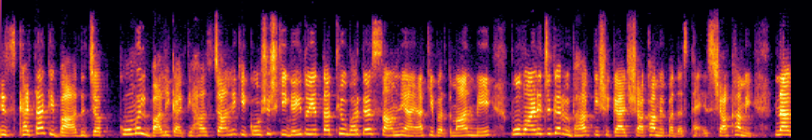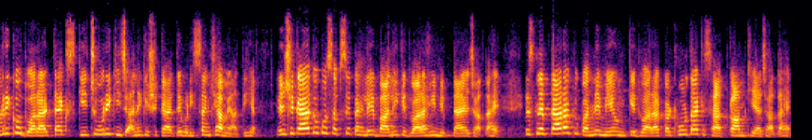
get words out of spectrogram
इस घटना के बाद जब कोमल बाली का इतिहास जानने की कोशिश की गई तो ये तथ्य उभर कर सामने आया कि वर्तमान में वो वाणिज्यकर विभाग की शिकायत शाखा में पदस्थ हैं। इस शाखा में नागरिकों द्वारा टैक्स की, चोरी की जाने की शिकायतें बड़ी संख्या में आती है। इन शिकायतों को सबसे पहले बाली के द्वारा ही निपटाया जाता है। इस निपटारा को करने में उनके द्वारा कठोरता के साथ काम किया जाता है।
